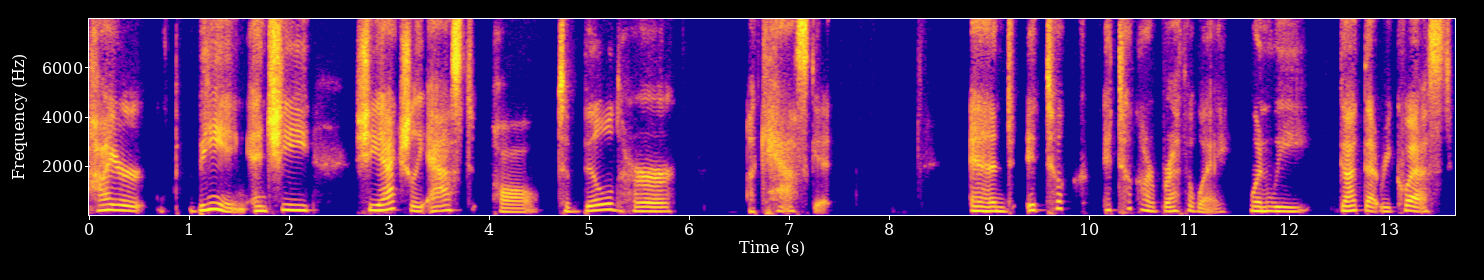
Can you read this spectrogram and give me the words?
higher being. And she she actually asked Paul to build her a casket. And it took it took our breath away when we got that request.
